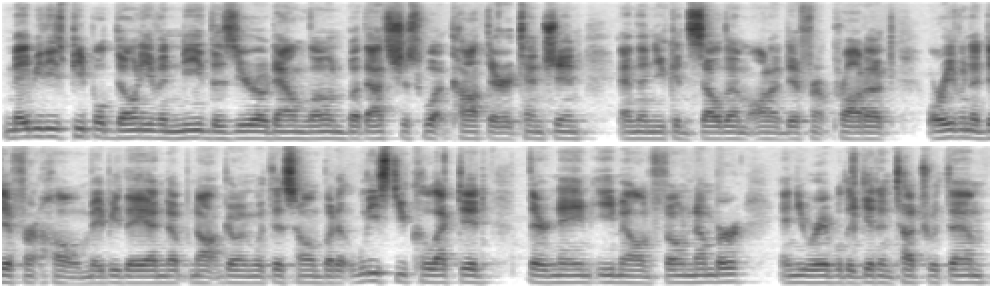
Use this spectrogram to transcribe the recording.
Maybe these people don't even need the zero down loan, but that's just what caught their attention. And then you can sell them on a different product or even a different home. Maybe they end up not going with this home, but at least you collected their name, email, and phone number, and you were able to get in touch with them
